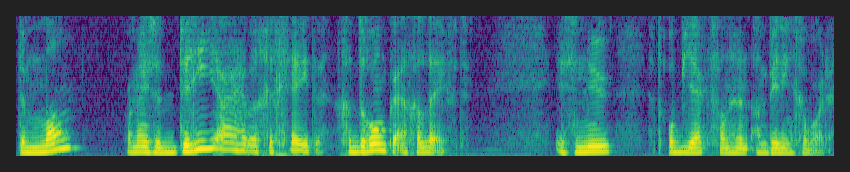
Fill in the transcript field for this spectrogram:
De man waarmee ze drie jaar hebben gegeten, gedronken en geleefd, is nu het object van hun aanbidding geworden.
